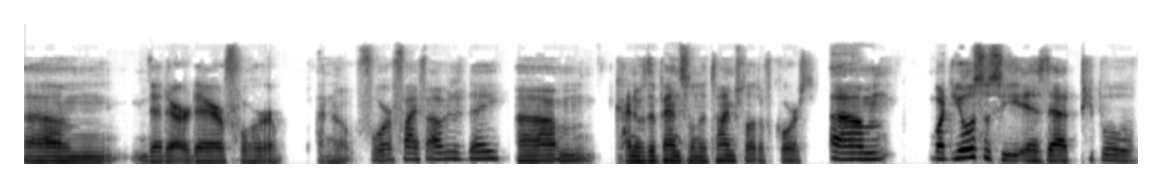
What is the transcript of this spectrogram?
um, that are there for, I don't know, four or five hours a day. Um, kind of depends on the time slot, of course. Um, what you also see is that people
